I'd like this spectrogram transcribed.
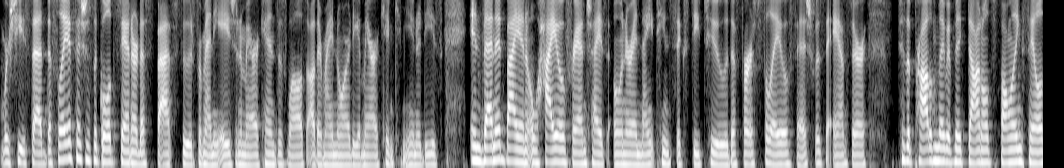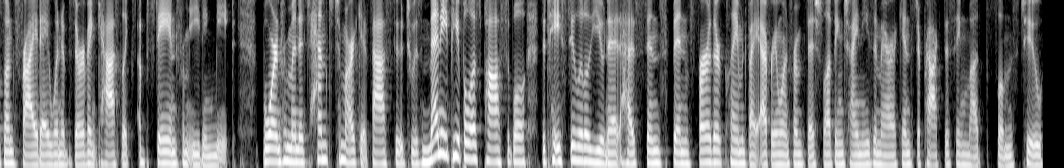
where she said the filet of fish is the gold standard of fast food for many Asian Americans as well as other minority American communities. Invented by an Ohio franchise owner in 1962, the first filet o fish was the answer to the problem of McDonald's falling sales on Friday when observant Catholics abstained from eating meat. Born from an attempt to market fast food to as many people as possible, the tasty little unit has since been further claimed by everyone from fish loving Chinese Americans to practicing Muslims to,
